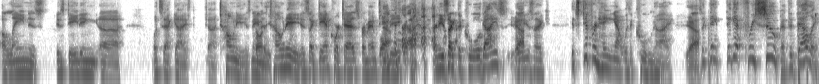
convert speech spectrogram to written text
Elaine is is dating uh, what's that guy? Uh, Tony. His name Tony. is Tony. Is like Dan Cortese from MTV. Yeah. and he's like the cool guys. Yeah. He's like, it's different hanging out with a cool guy. Yeah It's like they they get free soup at the deli.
